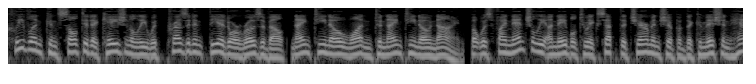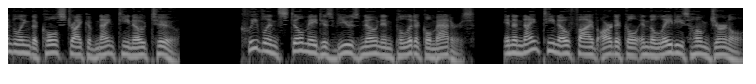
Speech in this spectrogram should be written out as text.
Cleveland consulted occasionally with President Theodore Roosevelt 1901 but was financially unable to accept the chairmanship of the commission handling the coal strike of 1902. Cleveland still made his views known in political matters. In a 1905 article in the Ladies' Home Journal,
